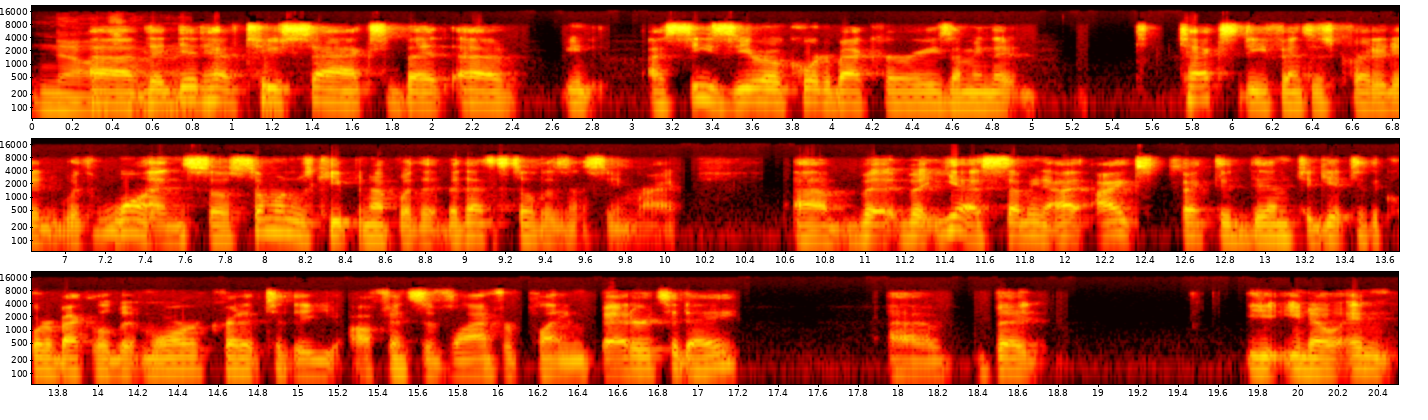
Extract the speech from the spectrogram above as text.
No, Uh, they right. did have two sacks, but uh, you know, I see zero quarterback hurries. I mean, the Tech's defense is credited with one, so someone was keeping up with it, but that still doesn't seem right. Uh, but but yes, I mean, I, I expected them to get to the quarterback a little bit more. Credit to the offensive line for playing better today. Uh, but you, you know, and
